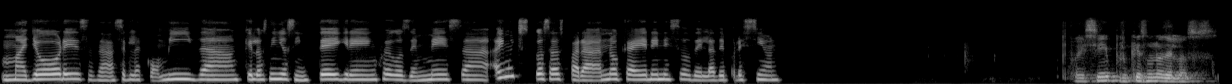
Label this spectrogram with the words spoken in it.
mayores, hacer la comida, que los niños integren, juegos de mesa. Hay muchas cosas para no caer en eso de la depresión. Pues sí, porque es uno de los,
